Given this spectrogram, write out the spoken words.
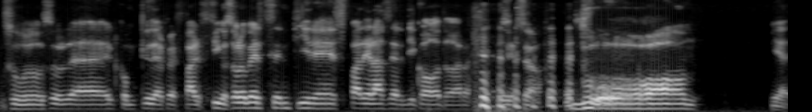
su- sul eh, computer per fare il figo, solo per sentire spade laser di Kotor. Così, so, boom. Yeah,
